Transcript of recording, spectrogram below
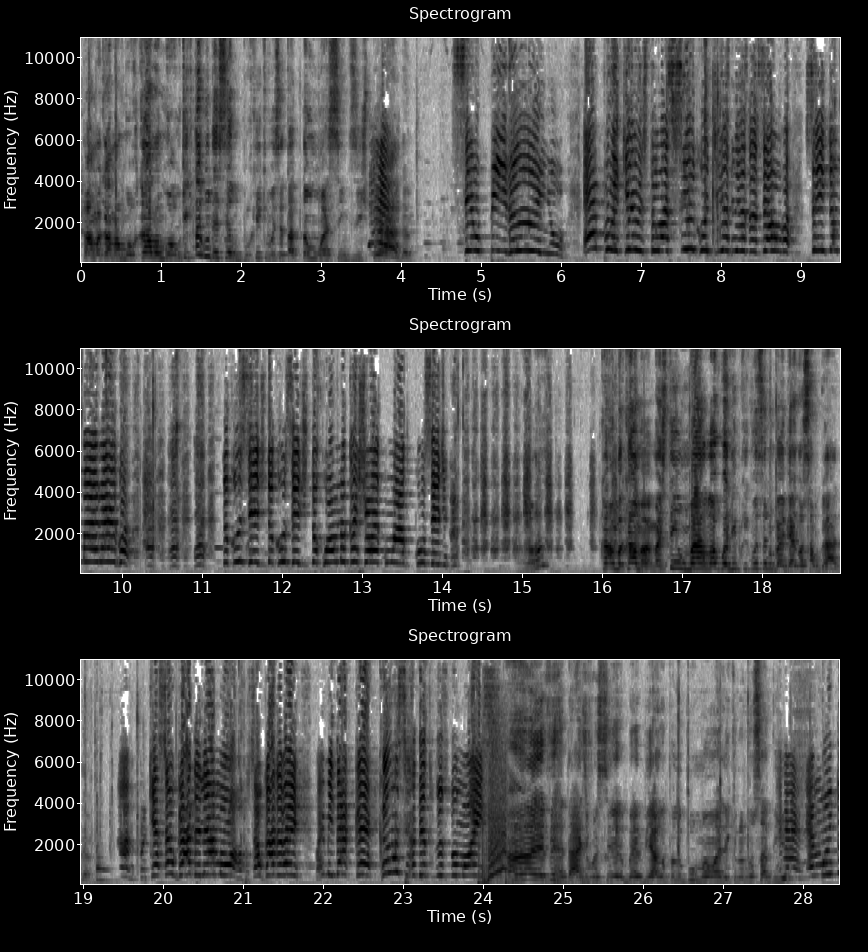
Calma, calma, amor, calma, amor. O que que tá acontecendo? Por que que você tá tão, assim, desesperada? Seu piranho! É porque eu estou há cinco dias nessa selva sem tomar água! Tô com sede, tô com sede, tô com uma cachorra com água, com sede! Hã? Calma, calma, mas tem um mar logo ali, por que que você não bebe água salgada? Ah, porque é salgada, né, amor? Salgada vai, vai me dar câncer dentro dos pulmões! Ah, é verdade, você bebe água pelo pulmão, que eu não sabia. É, é muito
